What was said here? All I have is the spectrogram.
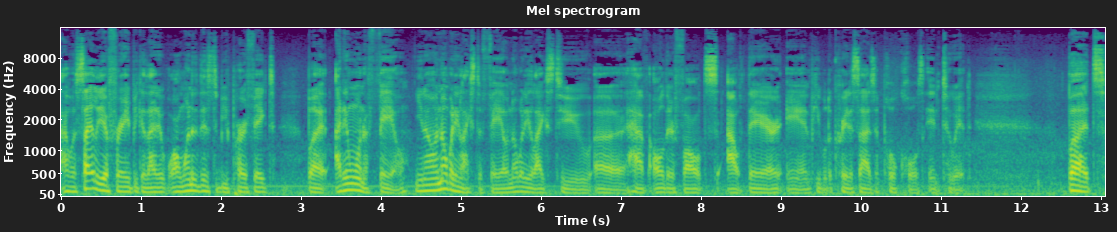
I was slightly afraid because I, I wanted this to be perfect, but I didn't want to fail. You know, nobody likes to fail. Nobody likes to uh, have all their faults out there and people to criticize and poke holes into it. But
